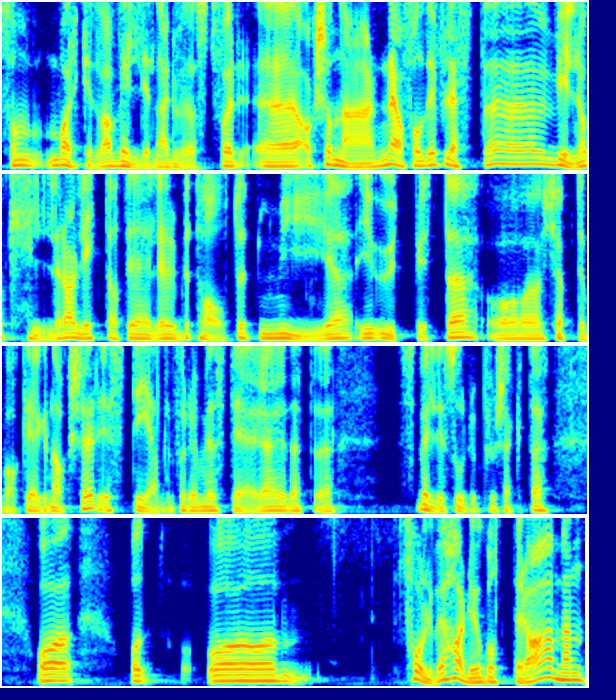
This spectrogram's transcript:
som, markedet var veldig nervøst for. Eh, aksjonærene, iallfall de fleste, ville nok heller ha likt at de heller betalte ut mye i utbytte og kjøpte tilbake egne aksjer, istedenfor å investere i dette veldig store prosjektet. Og, og, og foreløpig har det jo gått bra, men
